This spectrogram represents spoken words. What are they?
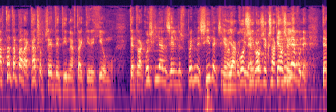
Αυτά τα παρακάτω, ξέρετε τι είναι αυτά, κύριε Χίο μου. 400.000 Έλληνες που παίρνουν σύνταξη και 220, ευρώ 600, και δουλεύουν. 400.000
